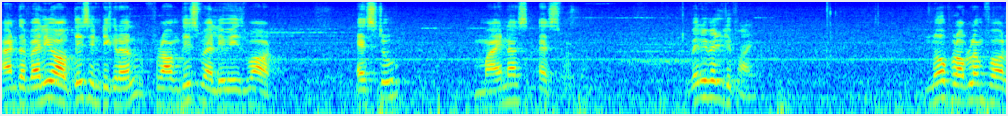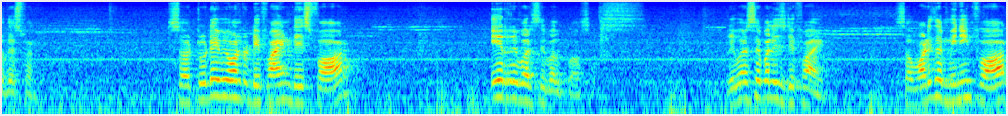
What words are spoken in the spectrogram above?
and the value of this integral from this value is what? S2 minus s1 very well defined. No problem for this one so today we want to define this for irreversible process. Reversible is defined. So what is the meaning for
